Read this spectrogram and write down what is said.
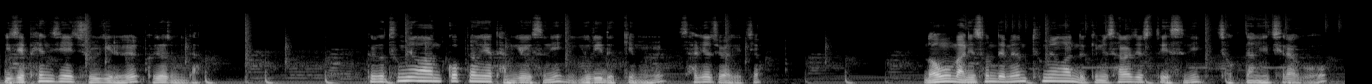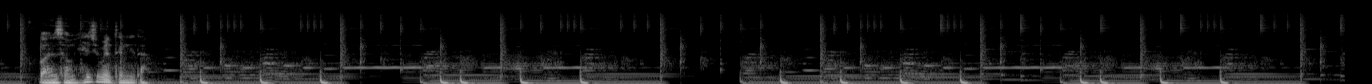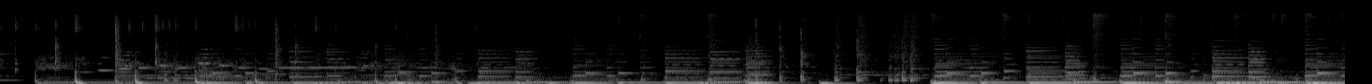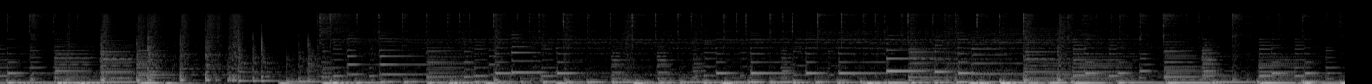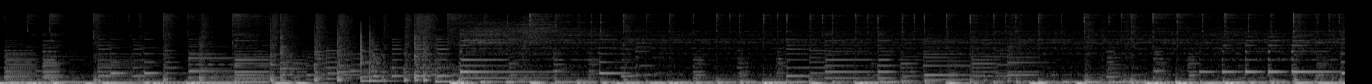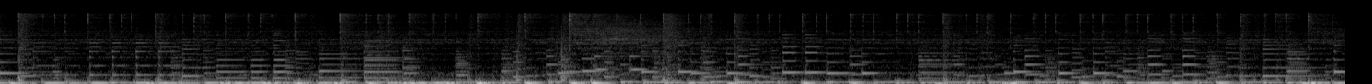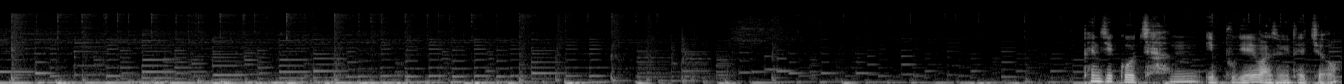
이제 펜지의 줄기를 그려줍니다. 그리고 투명한 꽃병에 담겨 있으니 유리 느낌을 살려줘야겠죠. 너무 많이 손대면 투명한 느낌이 사라질 수도 있으니 적당히 칠하고 완성해주면 됩니다. 펜지꽃 참 이쁘게 완성이 됐죠.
